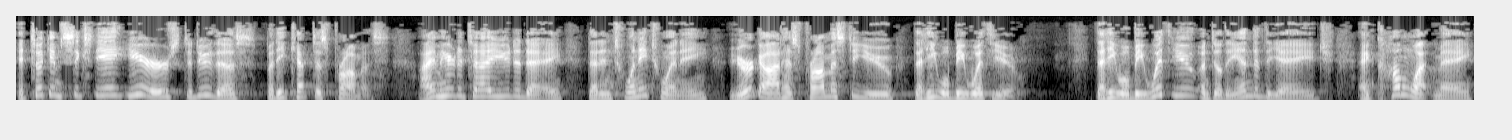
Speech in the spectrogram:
it took him 68 years to do this, but he kept his promise. I'm here to tell you today that in 2020, your God has promised to you that he will be with you that he will be with you until the end of the age, and come what may,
